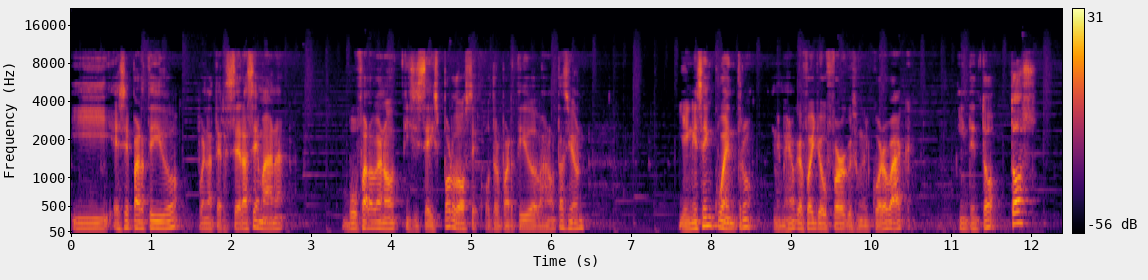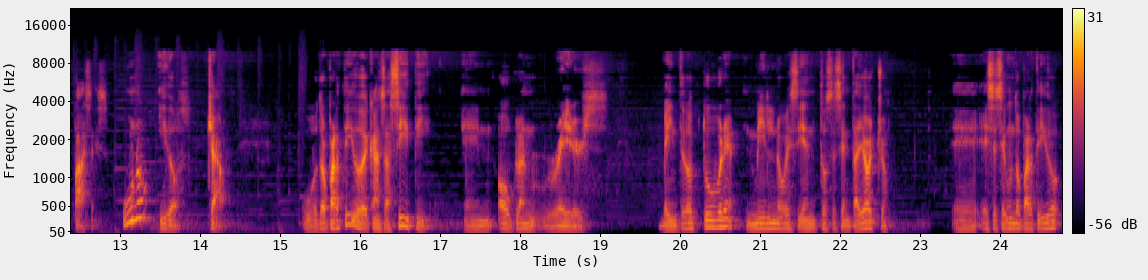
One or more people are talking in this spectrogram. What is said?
Y ese partido fue en la tercera semana. Buffalo ganó 16 por 12, otro partido de baja anotación. Y en ese encuentro, me imagino que fue Joe Ferguson, el quarterback, intentó dos pases, uno y dos. Chao. Hubo otro partido de Kansas City en Oakland Raiders, 20 de octubre 1968. Eh, ese segundo partido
